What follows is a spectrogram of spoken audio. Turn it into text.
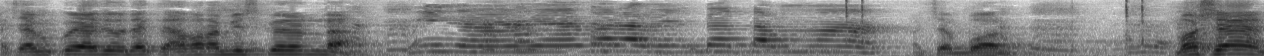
আচ্ছা আমি কইয়া দিব দেখতে আপনারা মিস করেন না। আচ্ছা বন। বসেন।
